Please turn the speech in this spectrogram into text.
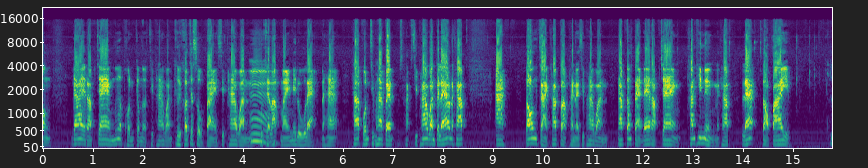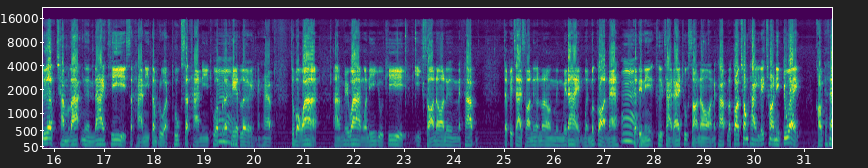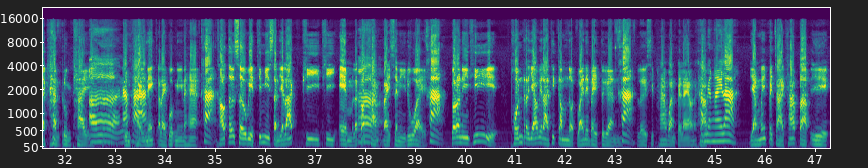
ได้รับแจ้งเมื่อพ้นกำหนด 15 วัน คือเขาจะส่งไป 15 วันอืมคุณจะรับไหมไม่รู้แหละนะฮะถ้าพ้น 15ไป15 วันไปแล้วนะครับอะ ต้องจ่ายค่าปรับภายใน 15 วัน นับตั้งแต่ได้รับแจ้งขั้นที่ 1 นะครับ และต่อไปเลือกชำระเงินได้ที่สถานีตำรวจทุกสถานีทั่วอืมประเทศเลยนะครับ จะบอกว่าอ่าไม่ว่างวันนี้อยู่ที่อีกสอนอหนึ่งนะครับ แต่ไปจ่ายสอนอหนึ่งไม่ได้เหมือนเมื่อก่อนนะอืมแต่เดี๋ยวนี้คือจ่ายได้ทุกสอนอนะครับ แล้วก็ช่องทางอิเล็กทรอนิกส์ด้วย ของธนาคารกรุงไทยเออกรุนะงไทคะยเน็กอะไรพวกนี้นะฮะค่ะเคาน์เตอร์เซอร์วิสที่มีสัญลักษณ์ PTM แล้วก็อ่าทางไปรษณีย์ด้วยค่ะกรณีที่พ้นระยะเวลาที่กำหนดไว้ในใบเตือนค่ะเลย 15 วันไปแล้วนะครับทำยังไงล่ะ ยังไม่ไปจ่ายค่าปรับอีก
